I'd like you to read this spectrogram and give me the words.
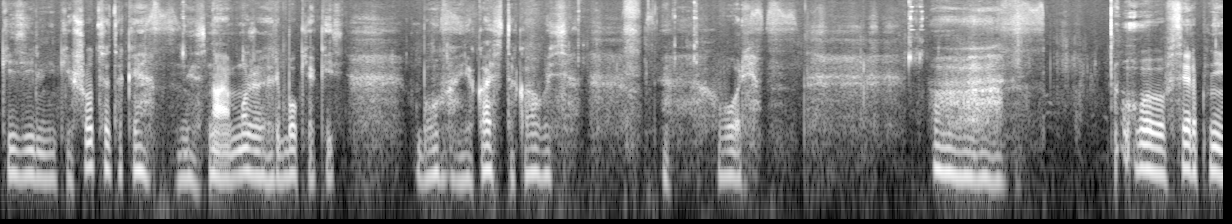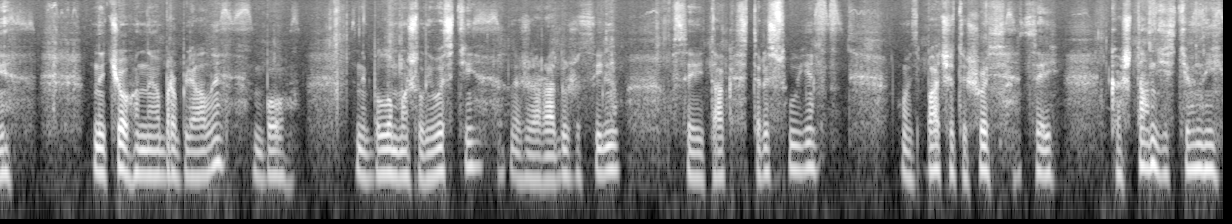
кізільники. Що це таке? Не знаю, може грибок якийсь. Бо якась така ось хворі. В серпні нічого не обробляли, бо не було можливості. Жара дуже сильно. Все і так стресує. Ось бачите, щось цей каштан їстівний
